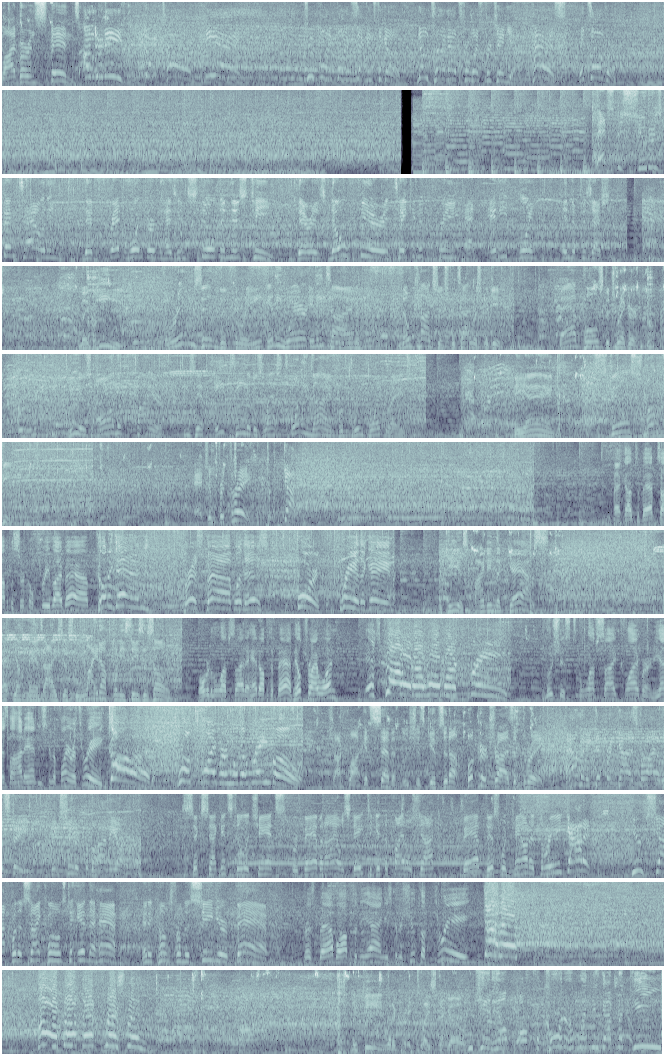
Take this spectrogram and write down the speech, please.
Clyburn spins underneath. Back home. Niang. 2.5 seconds to go. No timeouts for West Virginia. Harris, it's over. That Fred Hoiberg has instilled in this team. There is no fear in taking a three at any point in the possession. McGee rims in the three anywhere, anytime. No conscience for Tyrus McGee. Babb pulls the trigger. He is on fire. He's hit 18 of his last 29 from three-point range. Niang still smoking. Ejim for three. Got it. Back out to Babb, top of the circle, three by Babb. Good again! Chris Babb with his fourth three of the game. McGee is finding the gas. That young man's eyes just light up when he sees his zone. Over to the left side, a hand off to Babb. He'll try one. It's good! A Walmart three! Lucious to the left side, Clyburn. He has the hot hand. He's going to fire a three. Good! Will Clyburn with a rainbow! Shot clock at seven. Lucious gives it up. Booker tries a three. How many different guys for Iowa State can shoot it from behind the arc? Six seconds, still a chance for Babb and Iowa State to get the final shot. Babb, this would count a three. Got it! Huge shot for the Cyclones to end the half. And it comes from the senior Babb. Chris Babb off to Niang. He's going to shoot the three. Got it! How about that freshman? McGee, what a great place to go. You can't help off the corner when you got McGee.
